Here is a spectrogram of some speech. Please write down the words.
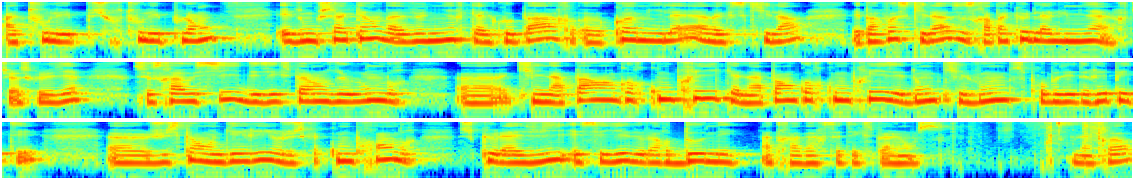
à tous les, sur tous les plans. Et donc chacun va venir quelque part comme il est, avec ce qu'il a. Et parfois ce qu'il a, ce sera pas que de la lumière, tu vois ce que je veux dire? Ce sera aussi des expériences de l'ombre qu'il n'a pas encore compris, qu'elle n'a pas encore comprises, et donc qu'ils vont se proposer de répéter jusqu'à en guérir, jusqu'à comprendre ce que la vie essayer de leur donner à travers cette expérience. D'accord?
